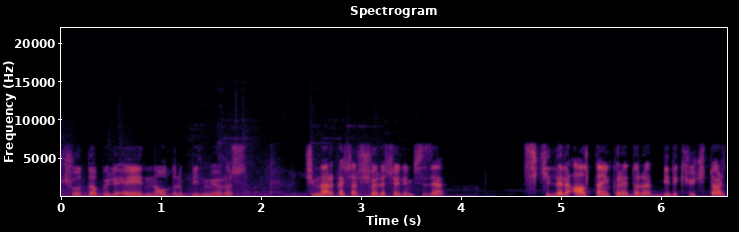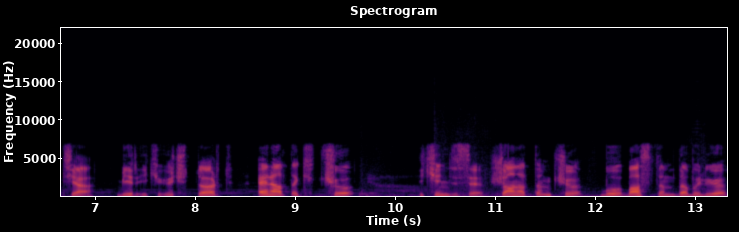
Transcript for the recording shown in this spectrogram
Q, W, E'nin ne olduğunu bilmiyoruz. Şimdi arkadaşlar şöyle söyleyeyim size. Skill'leri alttan yukarıya doğru 1, 2, 3, 4 ya. 1, 2, 3, 4. En alttaki Q ikincisi. Şu anlattığım Q. Bu bastığım W.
